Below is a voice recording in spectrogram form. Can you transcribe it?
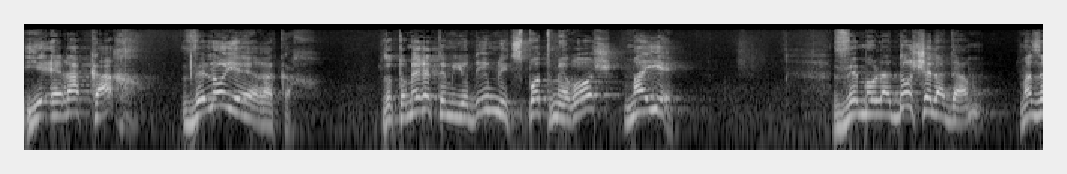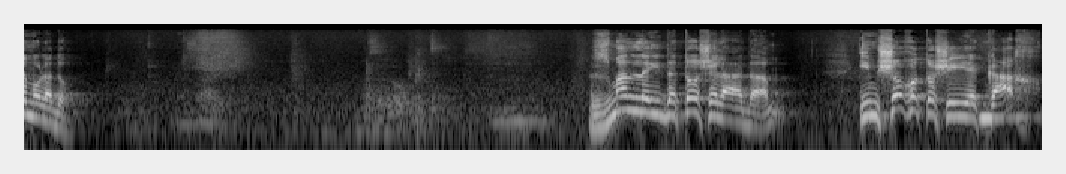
יארע כך ולא יארע כך. זאת אומרת, הם יודעים לצפות מראש מה יהיה. ומולדו של אדם, מה זה מולדו? זמן לידתו של האדם, ימשוך אותו שיהיה כך,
